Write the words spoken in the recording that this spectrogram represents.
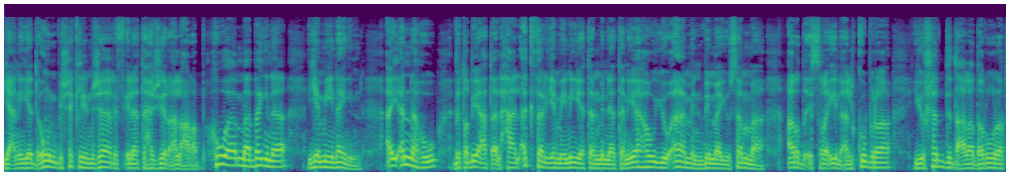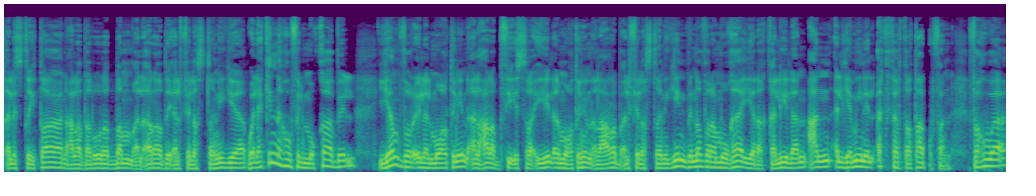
يعني يدعون بشكل جارف إلى تهجير العرب. هو ما بين يمينين أي أنه بطبيعة الحال أكثر يمينية من نتنياهو يؤمن بما يسمى أرض إسرائيل الكبرى يشدد على ضرورة الاستيطان على ضرورة ضم الأراضي الفلسطينية. ولكنه في المقابل ينظر إلى المواطنين العرب في إسرائيل المواطنين العرب الفلسطينيين بنظرة مغايرة قليلا عن اليمين الأكثر تطرفا. فهو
